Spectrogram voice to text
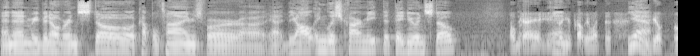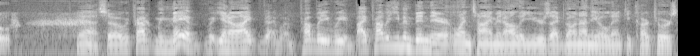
and then we've been over in Stowe a couple times for uh, the all English car meet that they do in Stowe. Okay, so you probably went to Yeah. Steel. Yeah, so we probably we may have you know I I probably we I probably even been there at one time in all the years I've gone on the old antique car tours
